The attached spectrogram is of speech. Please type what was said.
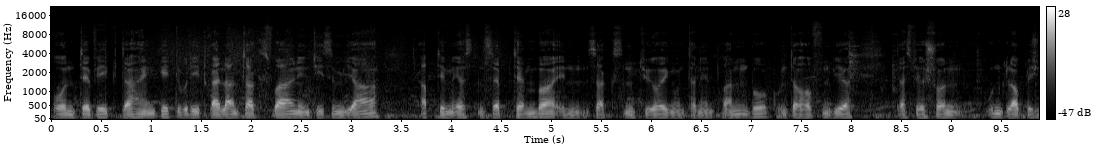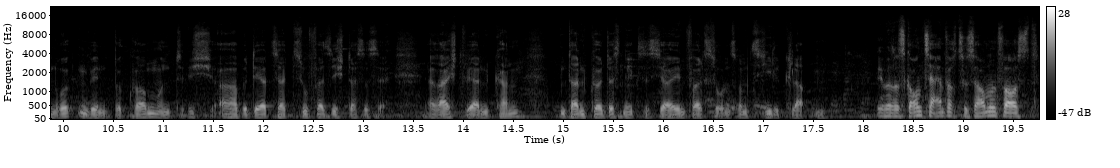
Und der Weg dahin geht über die drei Landtagswahlen in diesem Jahr ab dem 1. September in Sachsen, Thüringen und dann in Brandenburg. Und da hoffen wir, dass wir schon unglaublichen Rückenwind bekommen. Und ich habe derzeit Zuversicht, dass es erreicht werden kann. Und dann könnte es nächstes Jahr jedenfalls zu unserem Ziel klappen. Wenn man das Ganze einfach zusammenfasst,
